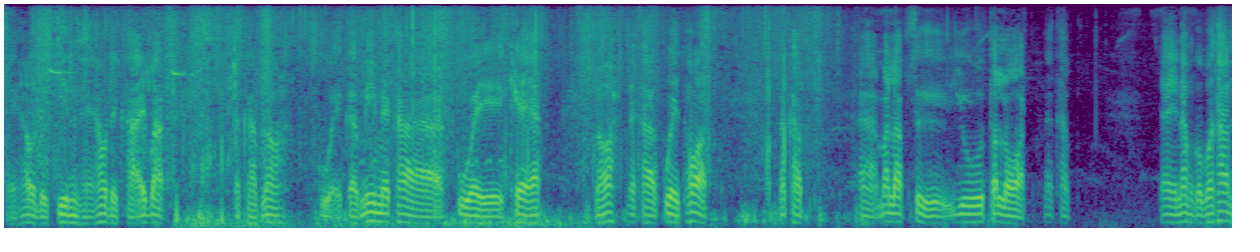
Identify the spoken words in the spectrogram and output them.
ให้เฮาได้กินให้เฮาได้ขายบักนะครับเนาะกล้วยก็มีแม่ค้ากล้วยแขกเนาะแม่ค้ากล้วยทอดนะครับอ่ามารับสื่ออยู่ตลอดนะครับใจนำกับพ่อท่าน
